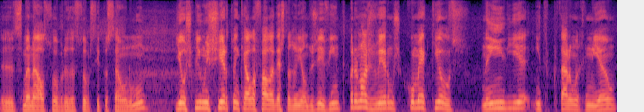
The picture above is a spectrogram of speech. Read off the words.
eh, semanal, sobre, sobre a situação no mundo. E eu escolhi um excerto em que ela fala desta reunião do G20 para nós vermos como é que eles, na Índia, interpretaram a reunião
